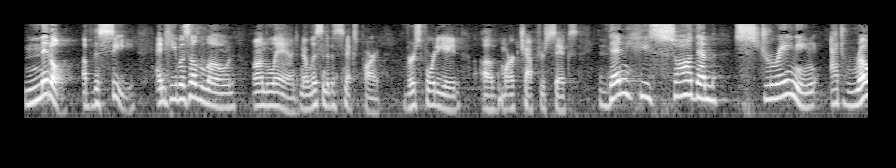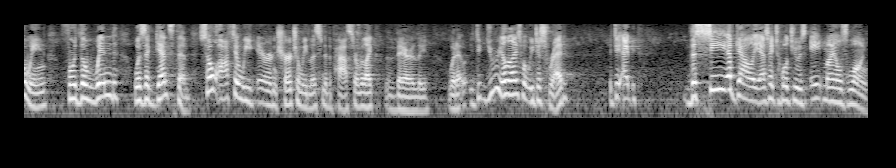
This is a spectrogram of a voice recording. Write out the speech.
middle of the sea, and he was alone on land. Now, listen to this next part, verse 48 of Mark chapter 6. Then he saw them straining at rowing for the wind was against them. So often we are in church and we listen to the pastor and we're like, verily. Whatever. Did you realize what we just read? The Sea of Galilee, as I told you, is eight miles long.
